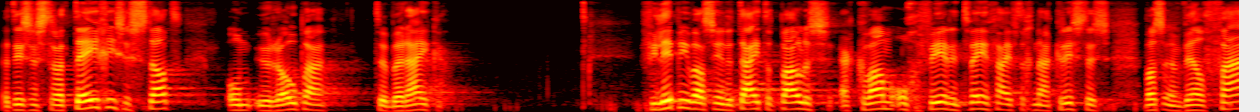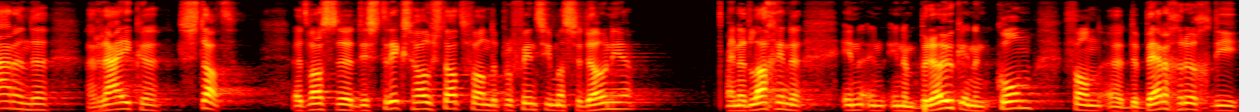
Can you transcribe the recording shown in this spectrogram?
Het is een strategische stad om Europa te bereiken. Filippi was in de tijd dat Paulus er kwam, ongeveer in 52 na Christus, was een welvarende, rijke stad. Het was de districtshoofdstad van de provincie Macedonië. En het lag in, de, in, in, in een breuk, in een kom van uh, de bergrug die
